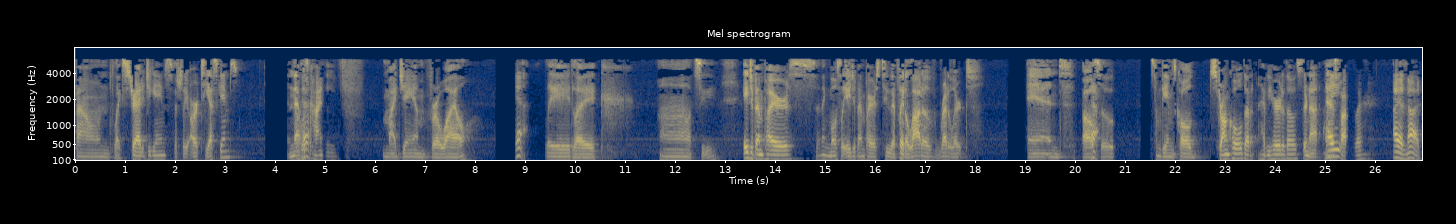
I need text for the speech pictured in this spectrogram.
found like strategy games, especially RTS games. And that was kind of my jam for a while. Yeah. Played like uh let's see. Age of Empires, I think mostly Age of Empires 2. I played a lot of Red Alert and also some games called Stronghold. Have you heard of those? They're not as I- popular. I have not.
